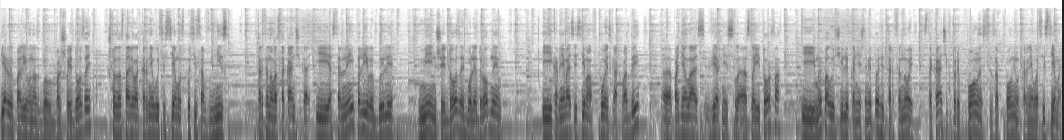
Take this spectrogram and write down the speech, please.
Первый полив у нас был большой дозой, что заставило корневую систему спуститься вниз торфяного стаканчика, и остальные поливы были меньшей дозой, более дробные. И корневая система в поисках воды э, поднялась в верхние э, слои торфа, и мы получили в конечном итоге торфяной стаканчик, который полностью заполнил корневой системой.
